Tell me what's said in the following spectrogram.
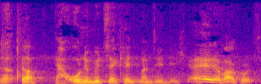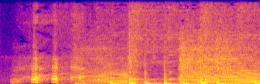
ja. Ja. ja, ohne Mütze erkennt man sie nicht. Hey, der Markus.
